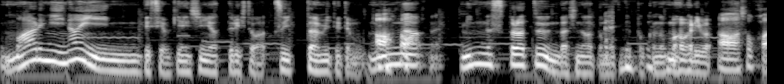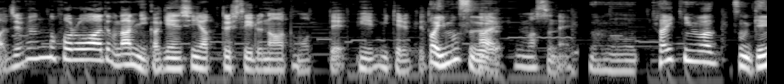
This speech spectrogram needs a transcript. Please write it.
周りにいないんですよ、原神やってる人が。ツイッター見てても。あみんなみんなスプラトゥーンだしなと思って、僕の周りは。ああ、そっか。自分のフォロワーでも何人か原神やってる人いるなと思って見見てるけど。あ、います？はい、いますね。あの、最近は、その、原、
